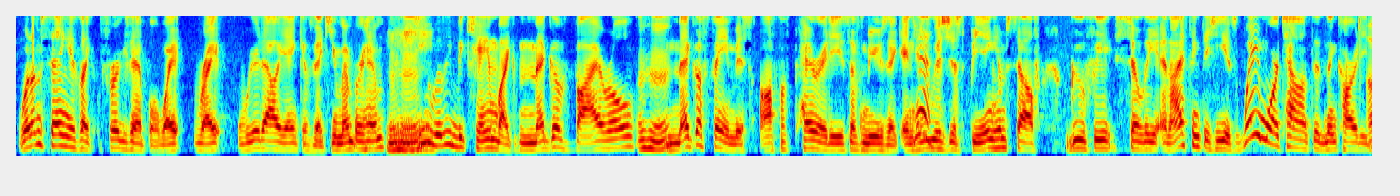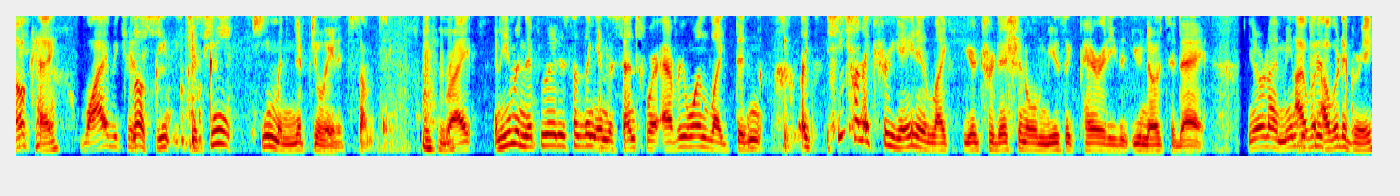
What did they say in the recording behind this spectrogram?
what I'm saying is like, for example, right, right, Weird Al Yankovic. You remember him? Mhm. He literally became like mega viral, Mhm. mega famous off of parodies of music, and Yeah. he was just being himself, goofy, silly, and I think that he is way more talented than Cardi B. okay. Why? Because Look. he because he he manipulated something, Mhm. right? And he manipulated something in the sense where everyone like didn't like he kind of created like your traditional music parody that you know today. You know what I mean? I would I would agree.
